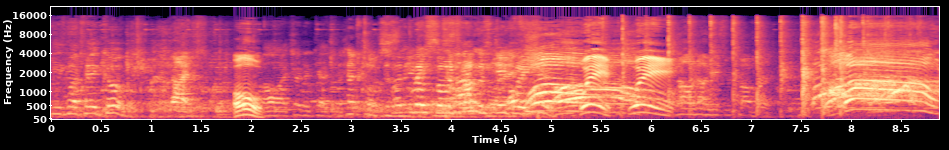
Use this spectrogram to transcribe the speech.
He's my paid coach. Nice. Oh. Oh, I tried to catch him. Head coach. Sunny knows so much about this game. but he Wait, wait. No, no, he's recovered. Wow!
